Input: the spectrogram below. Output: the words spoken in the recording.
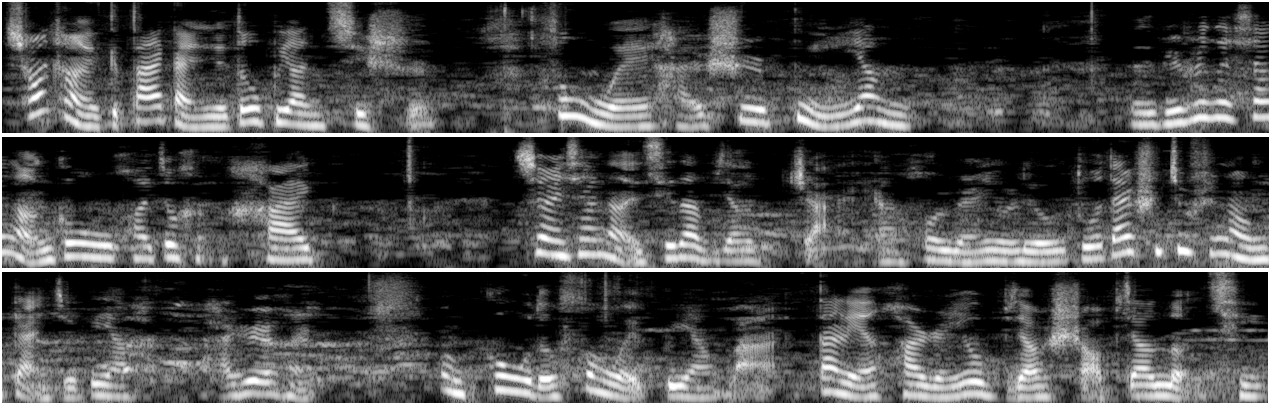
商场也大家感觉都不一样，其实氛围还是不一样的。呃，比如说在香港购物的话就很嗨，虽然香港的街道比较窄，然后人又流多，但是就是那种感觉不一样，还是很。那种购物的氛围不一样吧？大连的话人又比较少，比较冷清。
